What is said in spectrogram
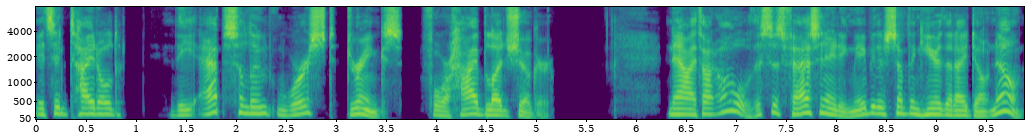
It's entitled The Absolute Worst Drinks for High Blood Sugar. Now I thought, oh, this is fascinating. Maybe there's something here that I don't know.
